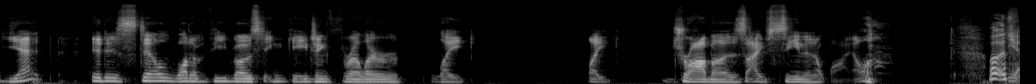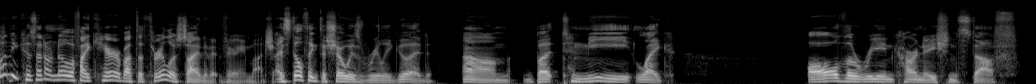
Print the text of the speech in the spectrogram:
yet it is still one of the most engaging thriller like like dramas I've seen in a while. Well, it's Yeah. funny because I don't know if I care about the thriller side of it very much. I still think the show is really good. Um, but to me, like all the reincarnation stuff,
